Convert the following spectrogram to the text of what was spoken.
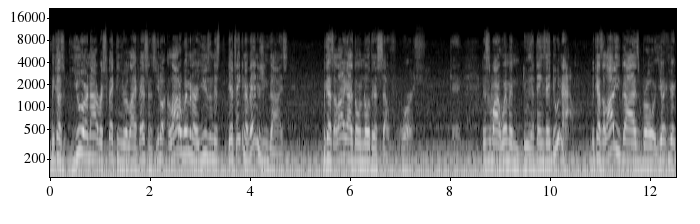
because you are not respecting your life essence. You know, a lot of women are using this, they're taking advantage of you guys because a lot of guys don't know their self-worth. Okay? This is why women do the things they do now. Because a lot of you guys, bro, you're you're,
